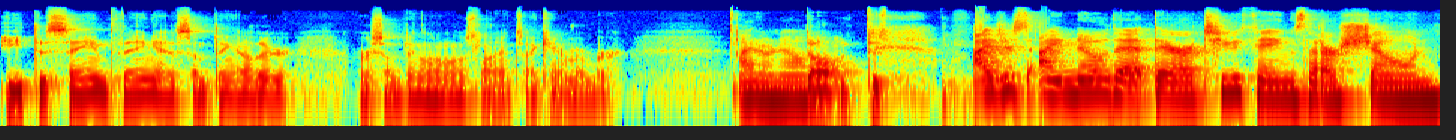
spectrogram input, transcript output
eat the same thing as something other or something along those lines. I can't remember. I don't know. Don't just I just I know that there are two things that are shown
